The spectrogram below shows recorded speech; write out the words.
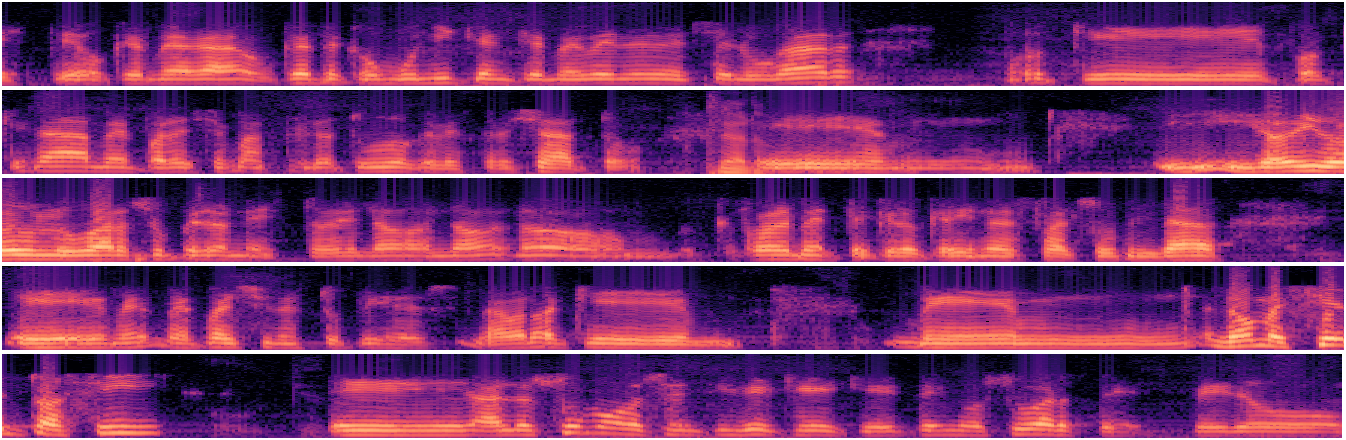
este, o que me hagan, que te comuniquen que me ven en ese lugar porque porque nada me parece más pelotudo que el estrellato. Eh, y, lo digo de un lugar súper honesto, eh, no, no, no, realmente creo que ahí no es falsa humildad, eh, me, parece una estupidez. La verdad que me, no me siento así, a lo sumo sentiré que, que tengo suerte, pero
